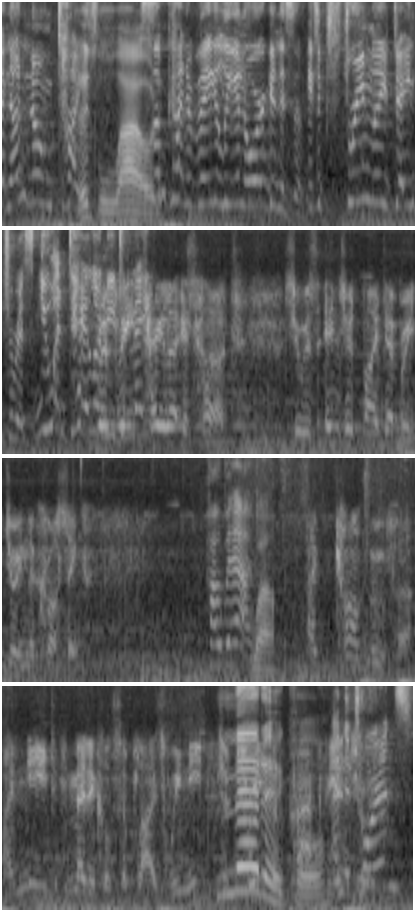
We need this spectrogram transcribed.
an unknown type. It's loud. Some kind of alien organism. It's extremely dangerous. You and Taylor need to make. Taylor is hurt. She was injured by debris during the crossing. How bad? Wow. I can't move her. I need medical supplies. We need to Medical? the And the injury. Torrens?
